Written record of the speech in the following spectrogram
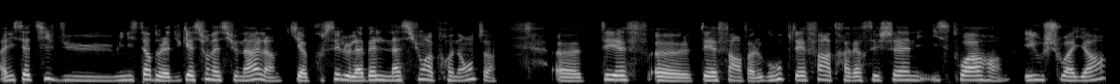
l'initiative du ministère de l'Éducation nationale, qui a poussé le label Nation apprenante, TF, TF1, enfin le groupe TF1 à travers ses chaînes Histoire et Ushuaïa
